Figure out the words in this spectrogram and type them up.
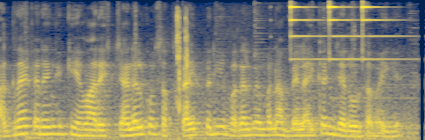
आग्रह करेंगे कि हमारे इस चैनल को सब्सक्राइब करिए, बगल में बना बेल आइकन ज़रूर दबाइए।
